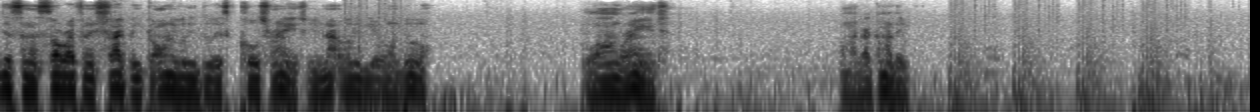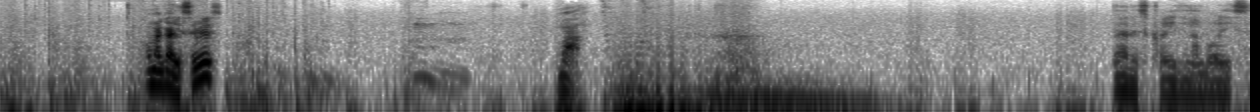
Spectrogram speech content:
just an assault rifle and a shotgun, you can only really do is close range. You're not really be able to do long range. Oh my god, come on, Dave. Oh my god, you serious? Wow. That is crazy, my boys.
